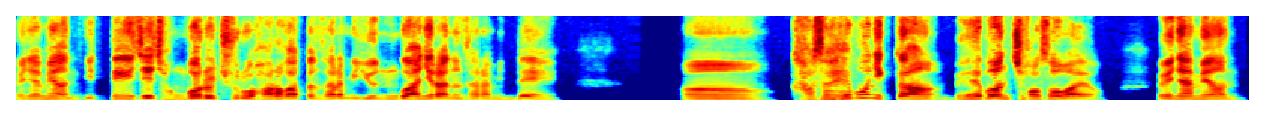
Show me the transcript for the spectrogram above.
왜냐면 이때 이제 정벌을 주로 하러 갔던 사람이 윤관이라는 사람인데 어 가서 해보니까 매번 져서 와요. 왜냐면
